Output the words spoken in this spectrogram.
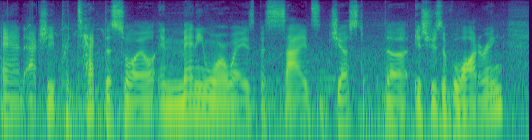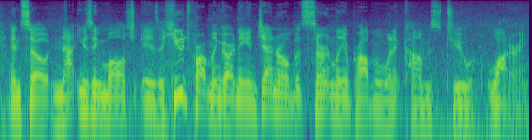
and actually protect the soil in many more ways besides just the issues of watering. And so not using mulch is a huge problem in gardening in general, but certainly a problem when it comes to watering.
